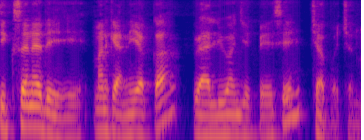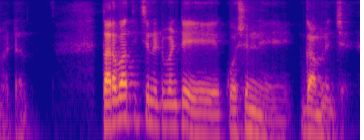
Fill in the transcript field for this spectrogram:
సిక్స్ అనేది మనకి అన్ని యొక్క వాల్యూ అని చెప్పేసి చెప్పొచ్చు అనమాట తర్వాత ఇచ్చినటువంటి క్వశ్చన్ని గమనించండి.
